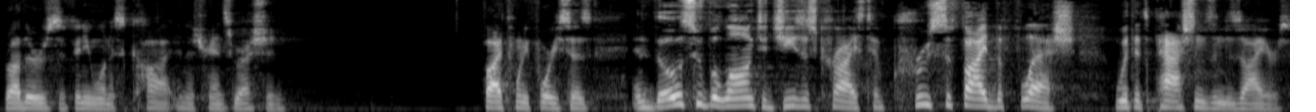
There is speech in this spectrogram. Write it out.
Brothers, if anyone is caught in a transgression. 524, he says, And those who belong to Jesus Christ have crucified the flesh with its passions and desires.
